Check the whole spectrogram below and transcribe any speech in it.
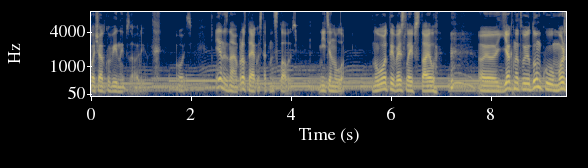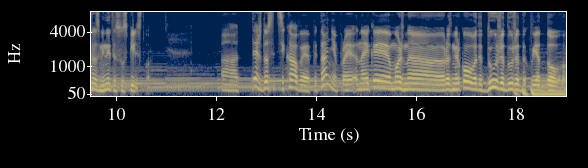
початку війни взагалі. Ось. Я не знаю, просто якось так не склалось. Не тянуло. Ну от і весь лайфстайл. Е, Як на твою думку, можна змінити суспільство? А, теж досить цікаве питання, про на яке можна розмірковувати дуже-дуже дохуя довго.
